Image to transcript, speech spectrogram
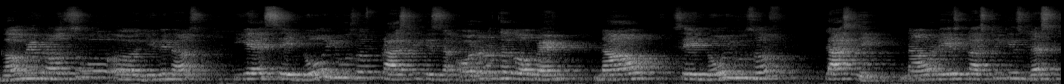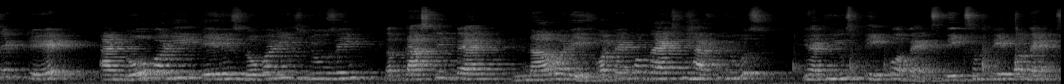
government also uh, given us. Yes, say no use of plastic is the order of the government. Now say no use of plastic. Nowadays plastic is restricted and nobody is nobody is using the plastic bag nowadays. What type of bags we have to use? We have to use paper bags. Make some paper bags.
